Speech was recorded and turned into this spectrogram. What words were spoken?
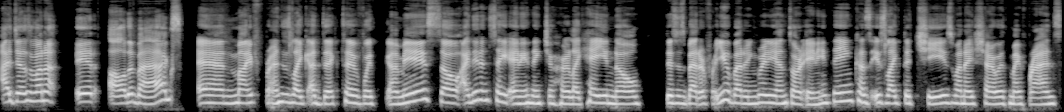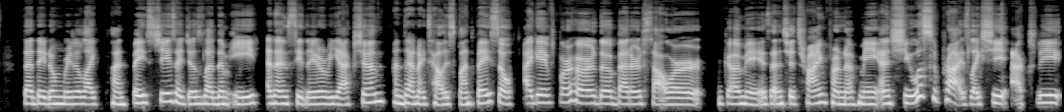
I just want to eat all the bags. And my friend is like addictive with gummies. So I didn't say anything to her like, hey, you know, this is better for you, better ingredients or anything. Cause it's like the cheese when I share with my friends that they don't really like plant based cheese. I just let them eat and then see their reaction. And then I tell it's plant based. So I gave for her the better sour gummies and she tried in front of me and she was surprised. Like she actually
